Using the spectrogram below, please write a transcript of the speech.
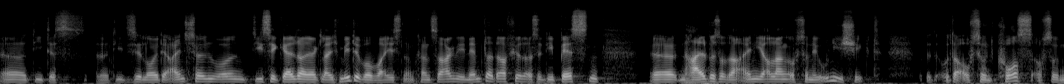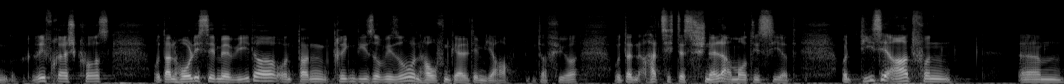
äh, die, das, äh, die diese Leute einstellen wollen, diese Gelder ja gleich mit überweisen und kann sagen, die nimmt er dafür, dass er die Besten äh, ein halbes oder ein Jahr lang auf so eine Uni schickt oder auf so einen Kurs, auf so einen Refresh-Kurs und dann hole ich sie mir wieder und dann kriegen die sowieso einen Haufen Geld im Jahr dafür und dann hat sich das schnell amortisiert. Und diese Art von ähm,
